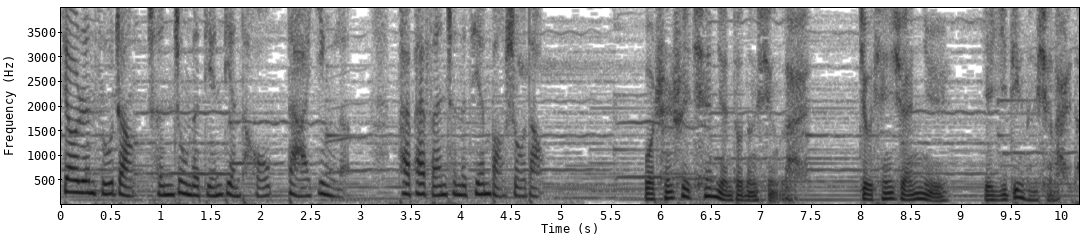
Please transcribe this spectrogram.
鲛人族长沉重的点点头，答应了，拍拍凡尘的肩膀，说道。我沉睡千年都能醒来，九天玄女也一定能醒来的。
